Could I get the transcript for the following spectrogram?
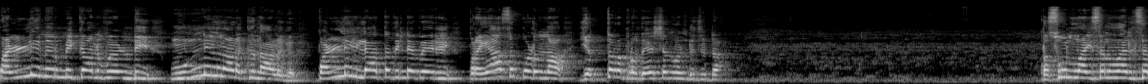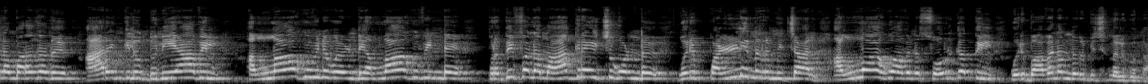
പള്ളി നിർമ്മിക്കാൻ വേണ്ടി മുന്നിൽ നടക്കുന്ന ആളുകൾ. പള്ളി ഇല്ലാത്തതിന്റെ പേരിൽ പ്രയാസപ്പെടുന്ന എത്ര പ്രദേശങ്ങളുണ്ട് ചിട്ടാ? റസൂല്ലായി സ്വലം പറഞ്ഞത് ആരെങ്കിലും ദുനിയാവിൽ അള്ളാഹുവിന് വേണ്ടി അള്ളാഹുവിന്റെ പ്രതിഫലം ആഗ്രഹിച്ചുകൊണ്ട് ഒരു പള്ളി നിർമ്മിച്ചാൽ അള്ളാഹു അവന് സ്വർഗത്തിൽ ഒരു ഭവനം നിർമ്മിച്ചു നൽകുന്ന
